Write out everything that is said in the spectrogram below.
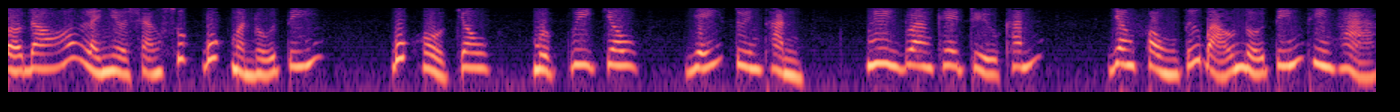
Ở đó lại nhờ sản xuất bút mà nổi tiếng, bút Hồ Châu, mực Quy Châu, giấy Tuyên Thành, nghiên đoan khê triệu khánh, văn phòng tứ bảo nổi tiếng thiên hạ.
